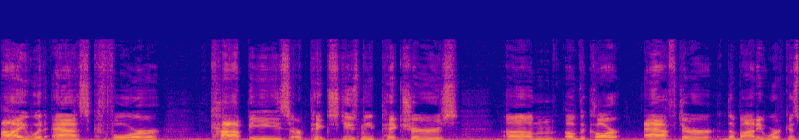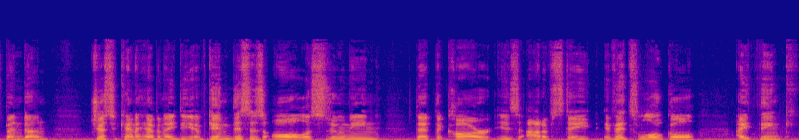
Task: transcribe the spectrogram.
I would ask for copies or, excuse me, pictures um, of the car after the body work has been done, just to kind of have an idea. Again, this is all assuming that the car is out of state. If it's local, I think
